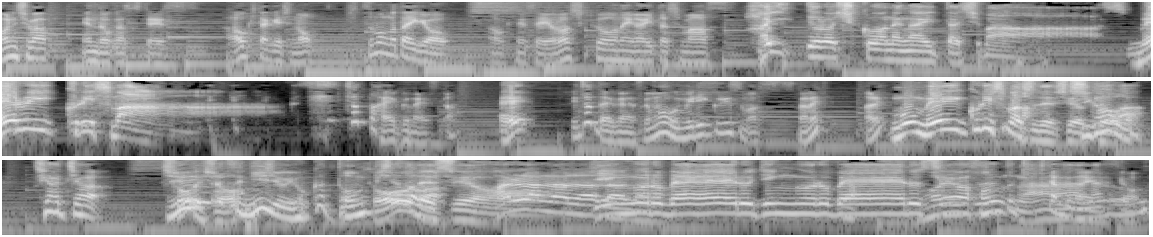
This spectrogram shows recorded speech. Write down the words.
こんにちは、遠藤和樹です。青木武の質問型営業。青木先生、よろしくお願いいたします。はい、よろしくお願いいたします。メリークリスマちょっと早くないですか？スえ？えちょっと早くないですか？もうメリークリスマスですかねあれ？もうメリークリスマスですよ、違うわ。違う違う。そうでしょ？10月24日、ドンピシャだわそうですよ。あららららら。ジングルベール、ジングルベール、これは本当聞きたくないですよ。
